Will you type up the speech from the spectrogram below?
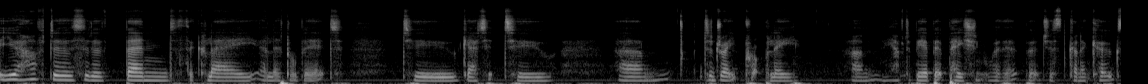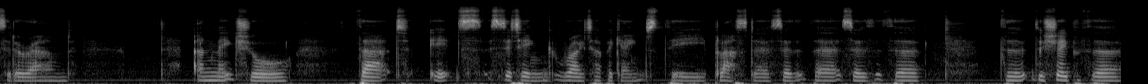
You have to sort of bend the clay a little bit to get it to um, to drape properly. Um, you have to be a bit patient with it, but just kind of coax it around and make sure that it's sitting right up against the plaster so that the so that the the the shape of the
